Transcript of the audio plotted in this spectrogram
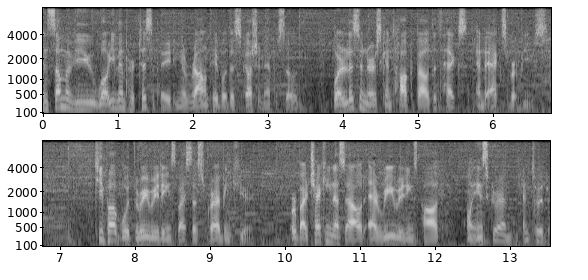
And some of you will even participate in a roundtable discussion episode where listeners can talk about the text and the expert views. Keep up with rereadings by subscribing here or by checking us out at Rereadings Pod on Instagram and Twitter.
